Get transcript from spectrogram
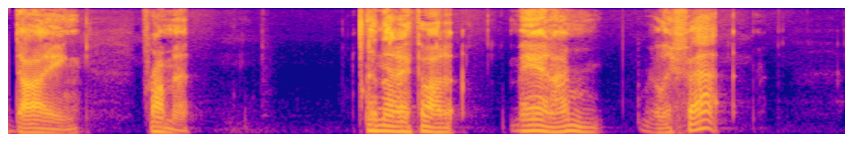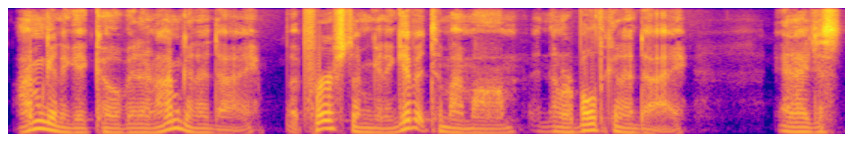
dying from it, and then I thought, man, I'm really fat. I'm going to get COVID and I'm going to die. But first, I'm going to give it to my mom, and then we're both going to die. And I just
